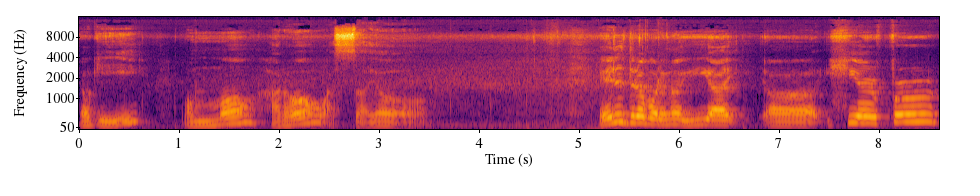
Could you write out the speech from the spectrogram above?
여기 뭐뭐 하러 왔어요. 예를 들어 버리면 we are uh, here for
